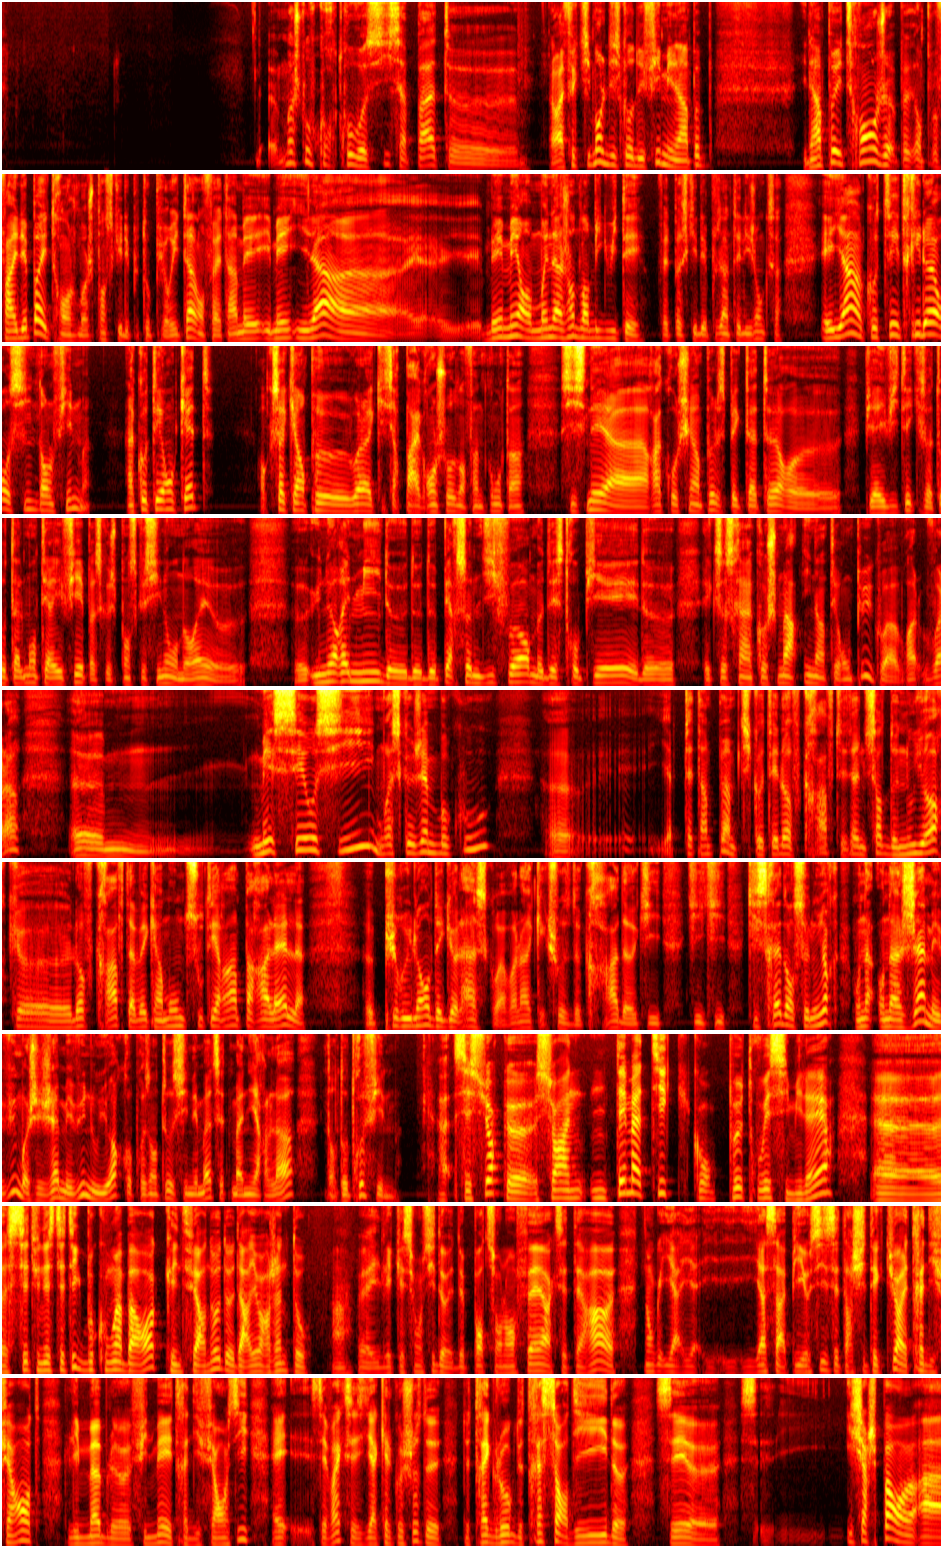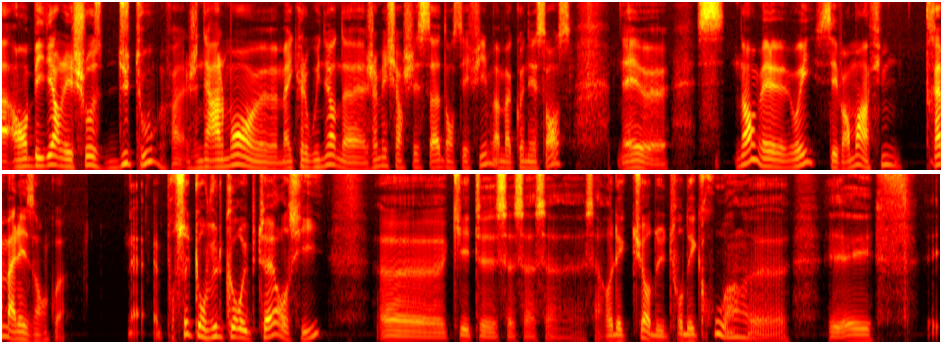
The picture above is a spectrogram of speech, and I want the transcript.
Euh, Moi, je trouve qu'on retrouve aussi sa patte. euh, Alors, effectivement, le discours du film, il est un peu, il est un peu étrange. Enfin, il n'est pas étrange. Moi, je pense qu'il est plutôt puritain, en fait. hein, Mais, mais il a, euh, mais, mais en ménageant de l'ambiguïté, en fait, parce qu'il est plus intelligent que ça. Et il y a un côté thriller aussi dans le film, un côté enquête. Alors que ça qui est un peu, voilà, qui sert pas à grand chose en fin de compte, hein, si ce n'est à raccrocher un peu le spectateur, euh, puis à éviter qu'il soit totalement terrifié, parce que je pense que sinon on aurait euh, euh, une heure et demie de, personnes difformes, d'estropiés, et, que ce serait un cauchemar ininterrompu, quoi. Voilà. Euh, mais c'est aussi, moi, ce que j'aime beaucoup, euh, il y a peut-être un peu un petit côté Lovecraft, c'est-à-dire une sorte de New York euh, Lovecraft avec un monde souterrain parallèle, euh, purulent, dégueulasse, quoi. Voilà, quelque chose de crade euh, qui, qui, qui, qui serait dans ce New York. On n'a on n'a jamais vu, moi, j'ai jamais vu New York représenté au cinéma de cette manière-là dans d'autres films. Ah, C'est sûr que sur un- une thématique qu'on peut trouver similaire, euh, c'est une esthétique beaucoup moins baroque qu'Inferno de Dario Argento. Hein. Euh, Il est question aussi de, de portes sur l'enfer, etc. Euh, Donc il y a, ça. Puis aussi, cette architecture est très différente. L'immeuble filmé est très différent aussi. Et c'est vrai qu'il y a quelque chose de, très glauque, de très sordide. C'est. euh, il cherche pas à, embellir les choses du tout. Enfin, généralement, euh, Michael Winner n'a jamais cherché ça dans ses films, à ma connaissance. Et, euh, non, mais oui, c'est vraiment un film très malaisant, quoi. Pour ceux qui ont vu Le Corrupteur aussi, euh, qui est euh, sa, sa- sa- relecture du Tour d'écrou. Hein, euh, et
